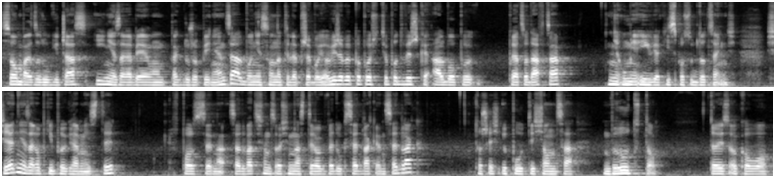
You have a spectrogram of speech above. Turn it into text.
są bardzo długi czas i nie zarabiają tak dużo pieniędzy, albo nie są na tyle przebojowi, żeby poprosić o podwyżkę, albo pracodawca nie umie ich w jakiś sposób docenić. Średnie zarobki programisty w Polsce na, za 2018 rok według Sedlak Sedlak to 6,5 tysiąca brutto. To jest około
